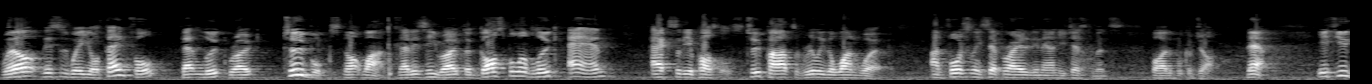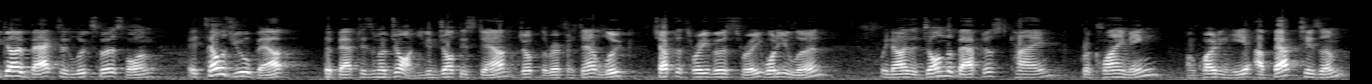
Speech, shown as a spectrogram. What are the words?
Well, this is where you're thankful that Luke wrote two books, not one. That is, he wrote the Gospel of Luke and Acts of the Apostles, two parts of really the one work, unfortunately separated in our New Testaments by the book of John. Now, if you go back to Luke's first volume, it tells you about the baptism of John. You can jot this down, jot the reference down. Luke chapter 3, verse 3. What do you learn? We know that John the Baptist came proclaiming I'm quoting here, a baptism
